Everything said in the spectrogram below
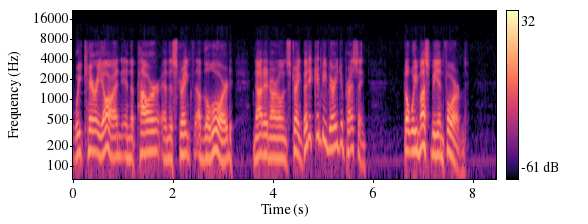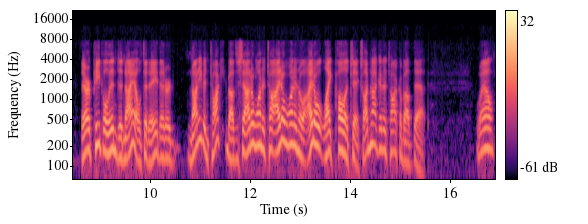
we carry on in the power and the strength of the Lord, not in our own strength. But it can be very depressing. But we must be informed. There are people in denial today that are not even talking about this. I don't want to talk. I don't want to know. I don't like politics. I'm not going to talk about that. Well,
